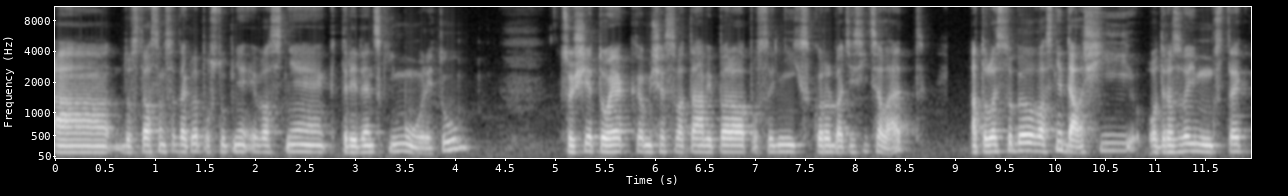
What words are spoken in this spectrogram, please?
a dostal jsem se takhle postupně i vlastně k tridentskému ritu, což je to, jak Mše svatá vypadala posledních skoro 2000 let. A tohle to byl vlastně další odrazový můstek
